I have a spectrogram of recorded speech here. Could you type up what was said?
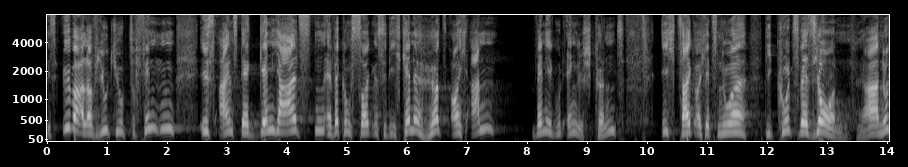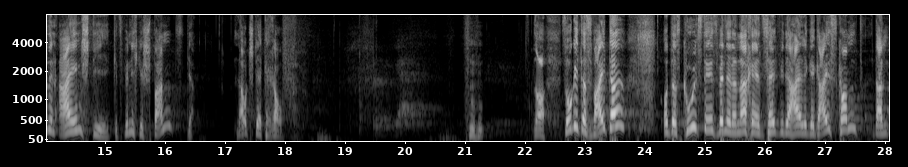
ist überall auf YouTube zu finden, ist eins der genialsten Erweckungszeugnisse, die ich kenne. Hört euch an, wenn ihr gut Englisch könnt. Ich zeige euch jetzt nur die Kurzversion, ja, nur den Einstieg. Jetzt bin ich gespannt. Ja, Lautstärke rauf. So, so geht das weiter. Und das Coolste ist, wenn er dann nachher erzählt, wie der Heilige Geist kommt, dann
